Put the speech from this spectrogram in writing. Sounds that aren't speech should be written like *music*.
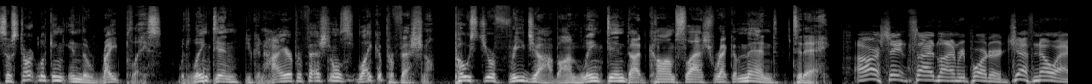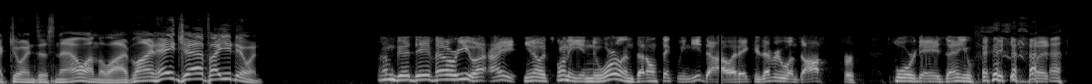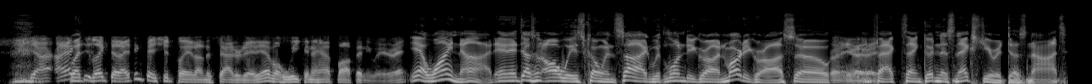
So start looking in the right place. With LinkedIn, you can hire professionals like a professional. Post your free job on linkedin.com slash recommend today. Our Saint Sideline reporter, Jeff Nowak, joins us now on the live line. Hey, Jeff, how you doing? I'm good, Dave. How are you? I, I you know, it's funny. In New Orleans, I don't think we need the holiday because everyone's off for four days anyway. *laughs* but yeah, I actually but, like that. I think they should play it on a Saturday. They have a week and a half off anyway, right? Yeah, why not? And it doesn't always coincide with Lundi Gras and Mardi Gras. So, right, right, in right. fact, thank goodness next year it does not.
